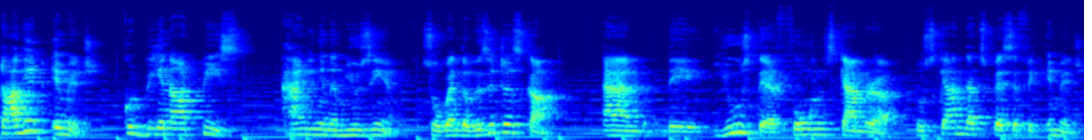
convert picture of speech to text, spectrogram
target image could be an art piece hanging in a museum. So when the visitors come and they use their phone's camera to scan that specific image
